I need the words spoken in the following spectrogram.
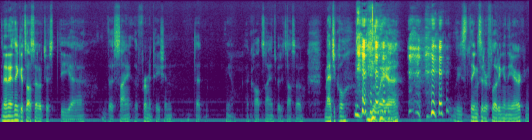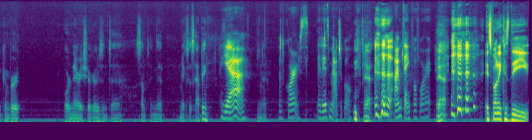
and then I think it's also just the uh, the science, the fermentation that you know I call it science, but it's also magical. the way uh, these things that are floating in the air can convert ordinary sugars into something that makes us happy. Yeah. Yeah. Of course, it is magical. Yeah, I'm thankful for it. yeah, It's funny because the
